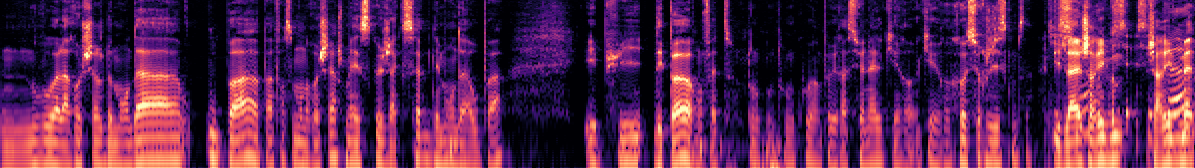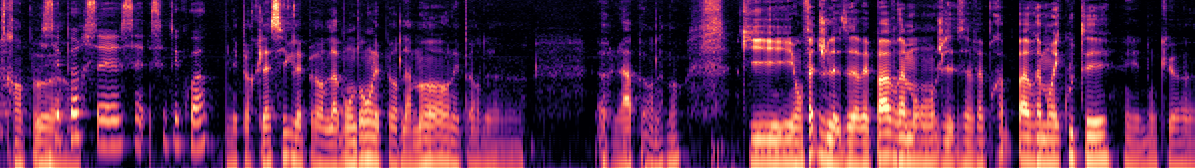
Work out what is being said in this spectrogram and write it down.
nouveau à la recherche de mandats ou pas, pas forcément de recherche, mais est-ce que j'accepte des mandats ou pas? Et puis des peurs en fait, tout, le coup un peu irrationnel qui, qui ressurgissent comme ça. Puis là j'arrive j'arrive à mettre un peu... Ces euh, peurs c'était quoi Les peurs classiques, les peurs de l'abandon, les peurs de la mort, les peurs de... Euh, la peur de la mort. Qui en fait je les avais pas vraiment, je les avais pas vraiment écoutées et donc euh,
